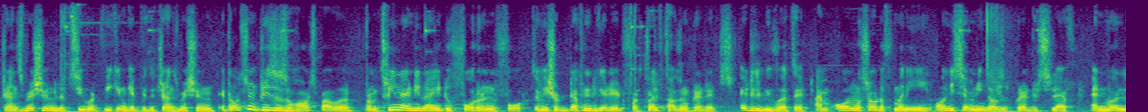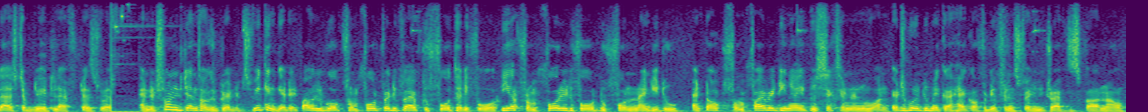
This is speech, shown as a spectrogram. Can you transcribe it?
Transmission. Let's see what we can get with the transmission. It also increases the horsepower from 399 to 404. So we should definitely get it for 12,000 credits. It'll be worth it. I'm almost out of money. Only 17,000 credits left and one last update left as well. And it's only 10,000 credits. We can get it. Power will go up from 425 to 434. PR from 484 to 492. And torque from 589 to 601. It's going to make a heck of a difference when we drive this car now.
